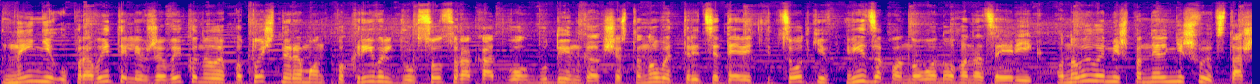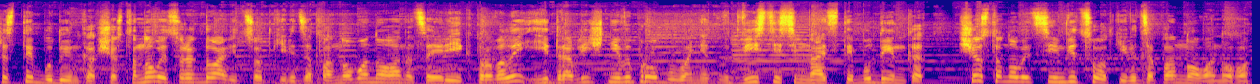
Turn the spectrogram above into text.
Нині управителі вже виконали поточний ремонт покрівель в 242 будинках, що становить 39% від запланованого на цей рік. Оновили міжпанельні шви в 106 будинках, що становить 42% від запланованого на цей рік. Провели гідравлічні випробування в 217 будинках, що становить 7% від запланованого,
